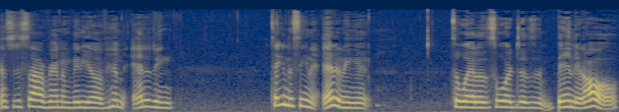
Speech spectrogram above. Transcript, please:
I just saw a random video of him editing, taking the scene and editing it to where the sword doesn't bend at all.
